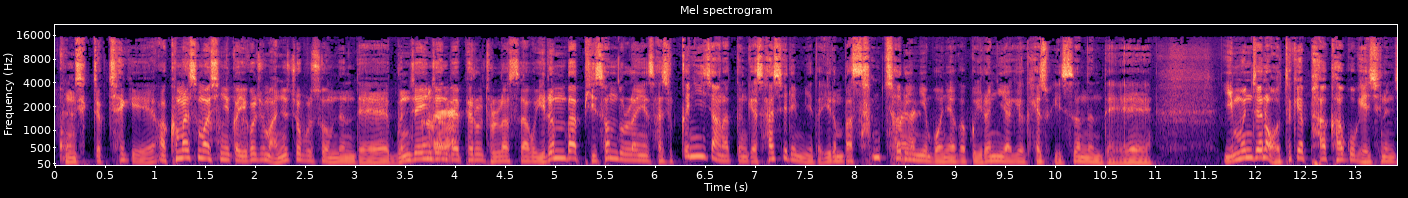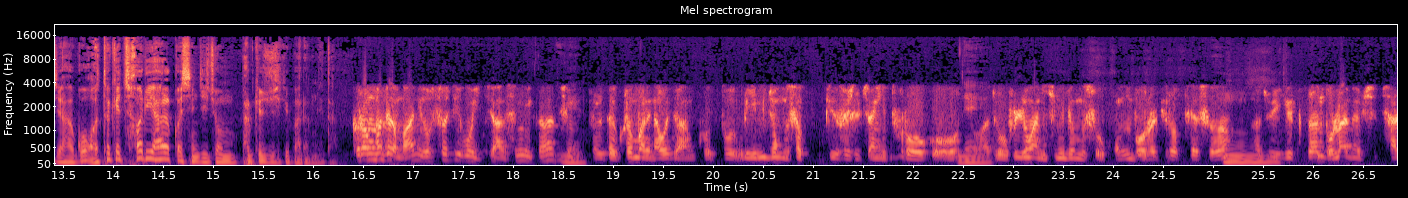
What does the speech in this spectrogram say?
공식적 체계에. 아, 그 말씀 하시니까 이걸 좀 안 여쭤볼 수 없는데 문재인 전 네. 대표를 둘러싸고 이른바 비선 논란이 사실 끊이지 않았던 게 사실입니다. 이른바 삼철인이 뭐냐 갖고 이런 이야기가 계속 있었는데 이 문제는 어떻게 파악하고 계시는지 하고 어떻게 처리할 것인지 좀 밝혀주시기 바랍니다. 그런 문제가 많이 없어지고 있지 않습니까? 지금 네. 절대 그런 말이 나오지 않고 또 우리 임종석 비서실장이 들어오고 네. 또 아주 훌륭한 김경수 공보를 비롯해서 음. 아주 이게 그런 논란 없이 잘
